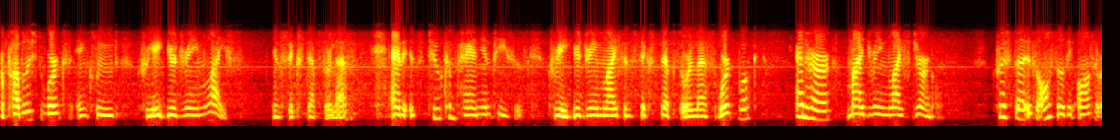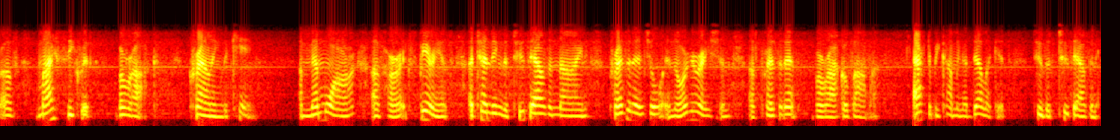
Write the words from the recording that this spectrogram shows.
Her published works include Create Your Dream Life in Six Steps or Less, and its two companion pieces, Create Your Dream Life in Six Steps or Less workbook, and her My Dream Life Journal. Krista is also the author of My Secret Barack crowning the king. a memoir of her experience attending the 2009 presidential inauguration of President Barack Obama after becoming a delegate to the 2008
